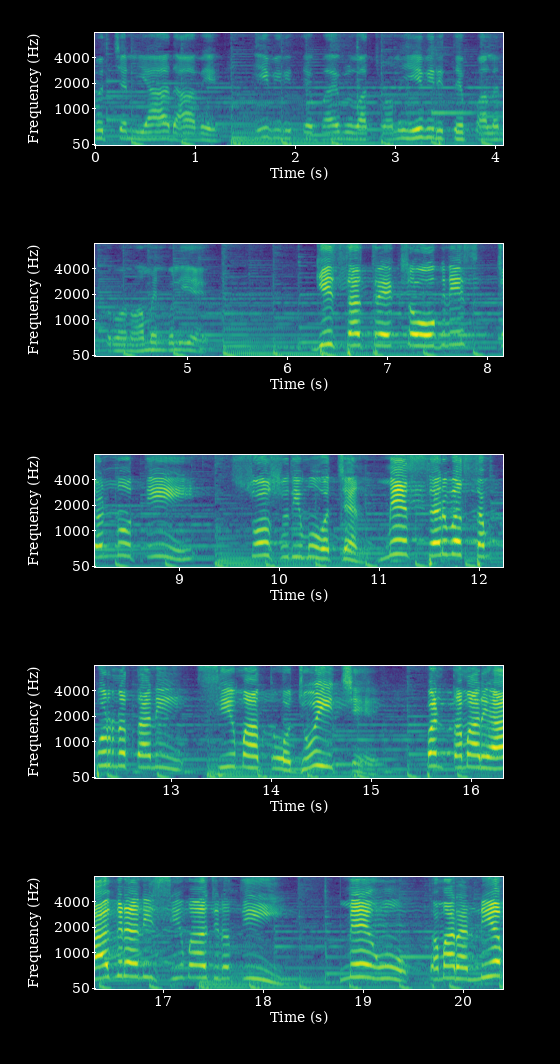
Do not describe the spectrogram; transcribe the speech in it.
વચન યાદ આવે. એવી રીતે બાઇબલ વાંચવાનું, એવી રીતે પાલન કરવાનું. આમેન બોલીએ. ગીત શાસ્ત્ર એકસો ઓગણીસ ચન્નું થી સો સુધીનું વચન. મેં સર્વ સંપૂર્ણતાની સીમા તો જોઈ છે. પણ તમારી આજ્ઞાની સીમા જ નથી. મેં હું તમારા નિયમ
